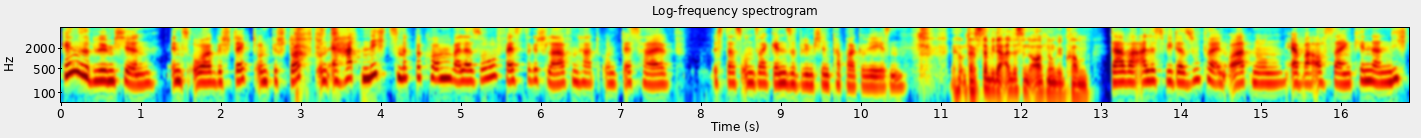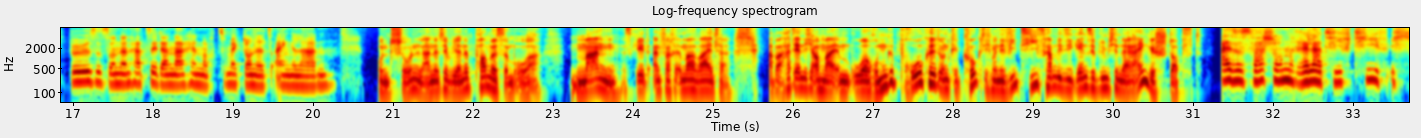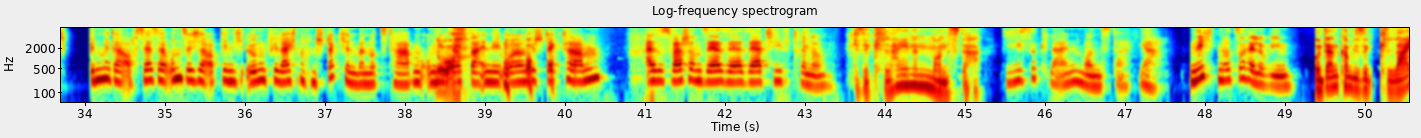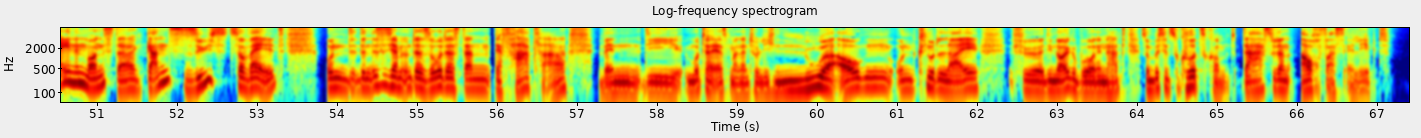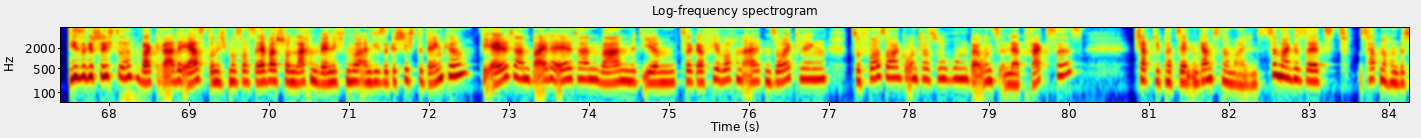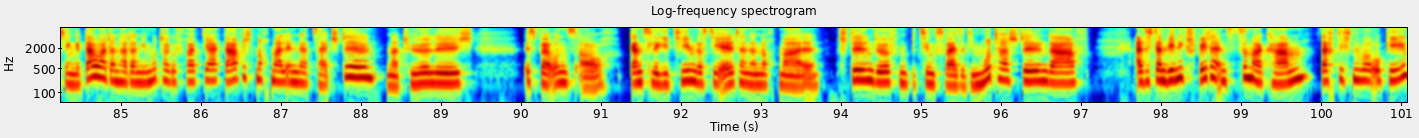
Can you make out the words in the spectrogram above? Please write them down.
Gänseblümchen ins Ohr gesteckt und gestopft und er hat nichts mitbekommen, weil er so feste geschlafen hat und deshalb ist das unser Gänseblümchen-Papa gewesen. Und das ist dann wieder alles in Ordnung gekommen. Da war alles wieder super in Ordnung. Er war auch seinen Kindern nicht böse, sondern hat sie dann nachher noch zu McDonalds eingeladen. Und schon landete wieder eine Pommes im Ohr. Mann, es geht einfach immer weiter. Aber hat er nicht auch mal im Ohr rumgeprokelt und geguckt? Ich meine, wie tief haben die die Gänseblümchen da reingestopft? Also es war schon relativ tief. Ich bin mir da auch sehr, sehr unsicher, ob die nicht irgend vielleicht noch ein Stöckchen benutzt haben, um ihm das da in die Ohren gesteckt haben. Also es war schon sehr, sehr, sehr tief drinne. Diese kleinen Monster. Diese kleinen Monster, ja. Nicht nur zu Halloween. Und dann kommen diese kleinen Monster ganz süß zur Welt. Und dann ist es ja mitunter so, dass dann der Vater, wenn die Mutter erstmal natürlich nur Augen und Knuddelei für die Neugeborenen hat, so ein bisschen zu kurz kommt. Da hast du dann auch was erlebt. Diese Geschichte war gerade erst und ich muss auch selber schon lachen, wenn ich nur an diese Geschichte denke. Die Eltern, beide Eltern waren mit ihrem circa vier Wochen alten Säugling zur Vorsorgeuntersuchung bei uns in der Praxis. Ich habe die Patienten ganz normal ins Zimmer gesetzt. Es hat noch ein bisschen gedauert. Dann hat dann die Mutter gefragt, ja, darf ich noch mal in der Zeit stillen? Natürlich. Ist bei uns auch ganz legitim, dass die Eltern dann noch mal stillen dürfen, beziehungsweise die Mutter stillen darf. Als ich dann wenig später ins Zimmer kam, dachte ich nur, okay,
